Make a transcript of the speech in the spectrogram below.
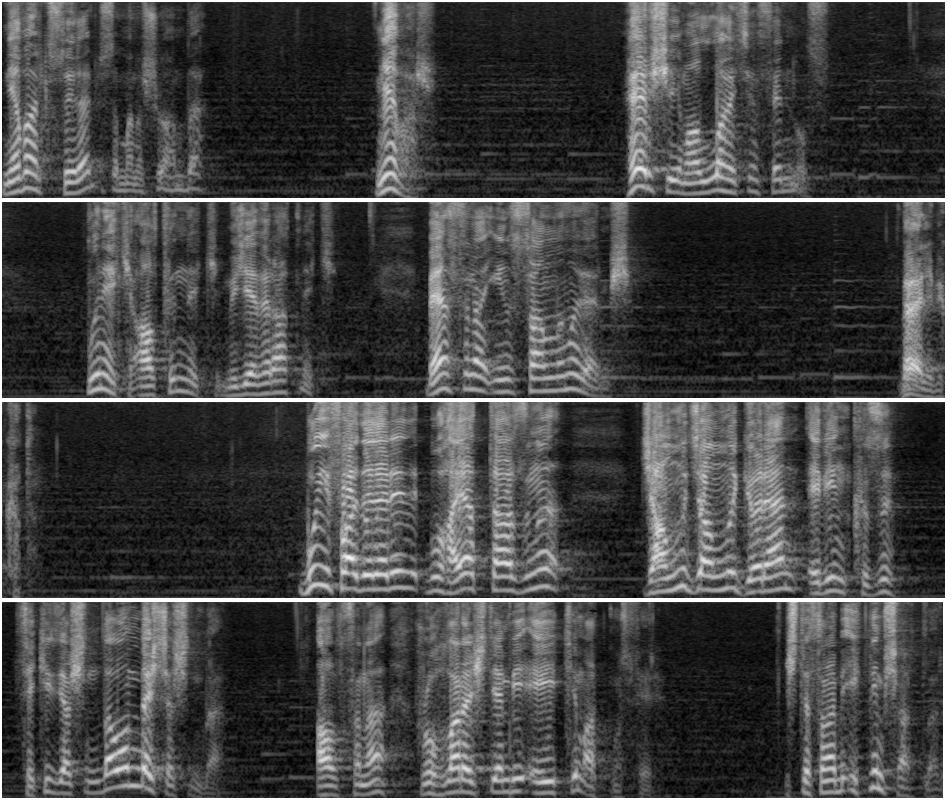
ne var ki söyler misin bana şu anda? Ne var? Her şeyim Allah için senin olsun. Bu ne ki? Altın ne ki? Mücevherat ne ki? Ben sana insanlığımı vermişim. Böyle bir kadın. Bu ifadeleri, bu hayat tarzını canlı canlı gören evin kızı. 8 yaşında, 15 yaşında. Al sana ruhlara işleyen bir eğitim atmosferi. İşte sana bir iklim şartları.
